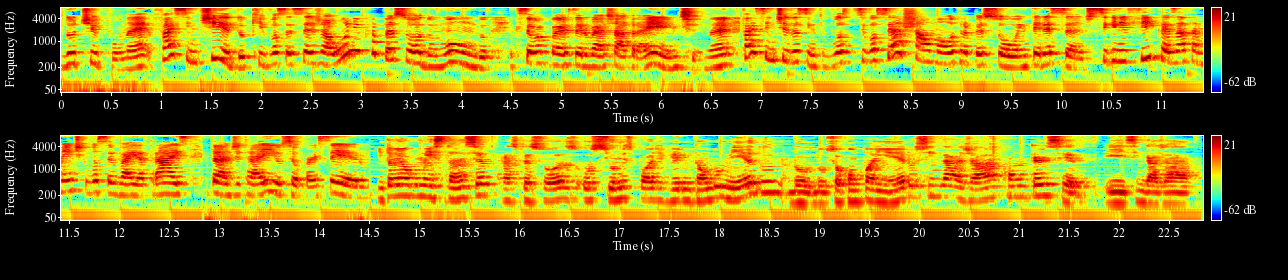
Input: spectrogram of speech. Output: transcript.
do tipo, né, faz sentido que você seja a única pessoa do mundo que seu parceiro vai achar atraente, né? Faz sentido assim que vo- se você achar uma outra pessoa interessante, significa exatamente que você vai atrás de trair o seu parceiro? Então, em alguma instância, para as pessoas, o ciúmes pode vir então do medo do, do seu companheiro se engajar com um terceiro e se engajar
